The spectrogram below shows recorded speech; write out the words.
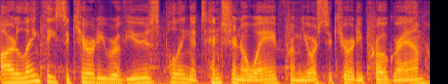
Are lengthy security reviews pulling attention away from your security program?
